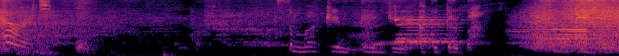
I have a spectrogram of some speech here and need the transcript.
turret. Semakin tinggi aku terbang, semakin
